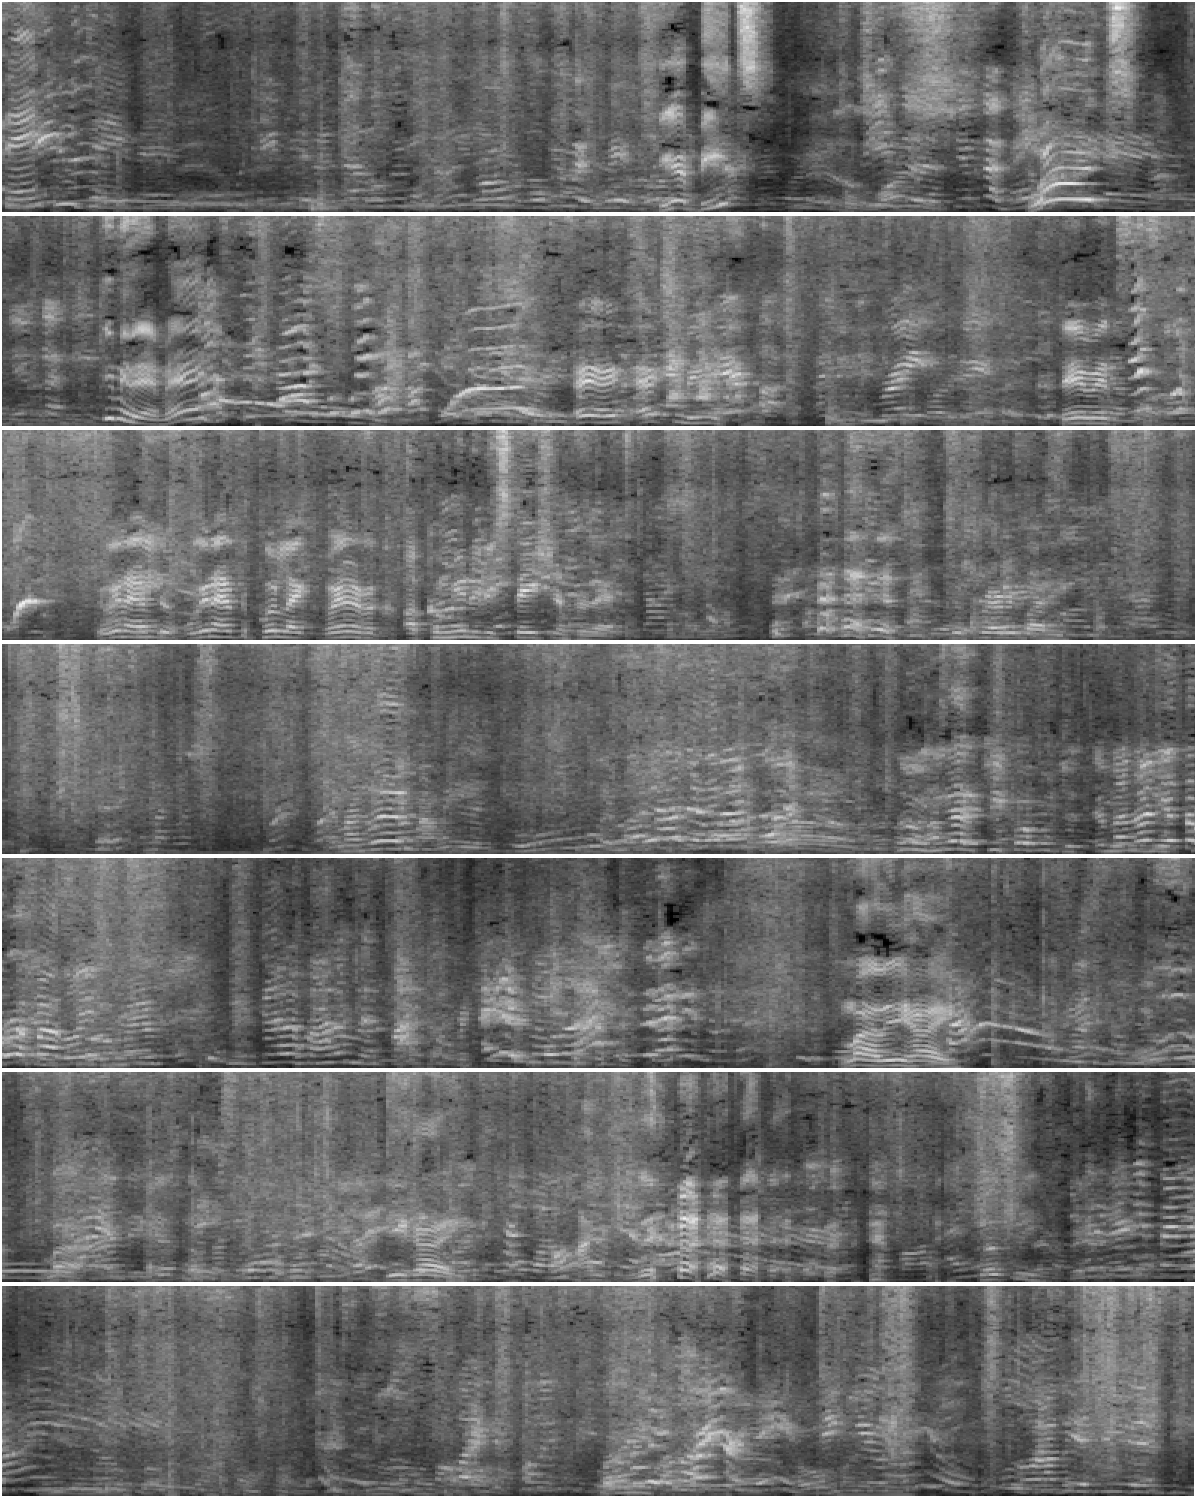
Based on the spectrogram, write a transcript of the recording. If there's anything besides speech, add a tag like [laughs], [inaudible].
Thank you, David. You got beats? What? Give me that, man. Hey, actually, David, we're gonna have to we're gonna have to put like we're gonna have a, a community station for that. [laughs] Just for everybody. Emmanuel. Dude, you gotta keep up with your. Emanuel ya está tapado, ¿eh? Ma, di hi. Ma. Di hi. Let's see. Write your name. Thank you. 谢谢谢。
